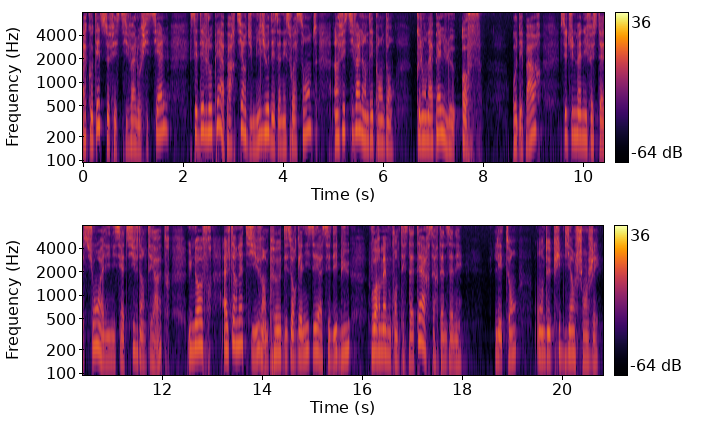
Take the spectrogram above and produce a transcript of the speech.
À côté de ce festival officiel, s'est développé à partir du milieu des années 60 un festival indépendant que l'on appelle le OFF, au départ, c'est une manifestation à l'initiative d'un théâtre, une offre alternative un peu désorganisée à ses débuts, voire même contestataire certaines années. Les temps ont depuis bien changé.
